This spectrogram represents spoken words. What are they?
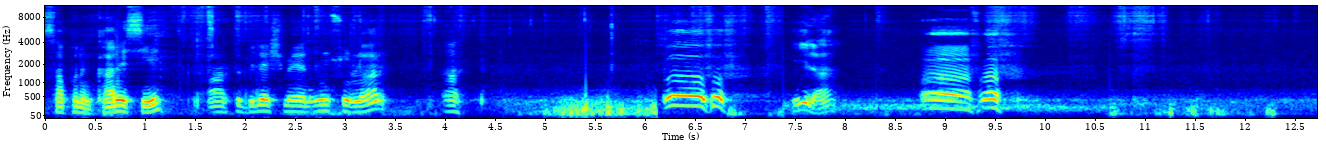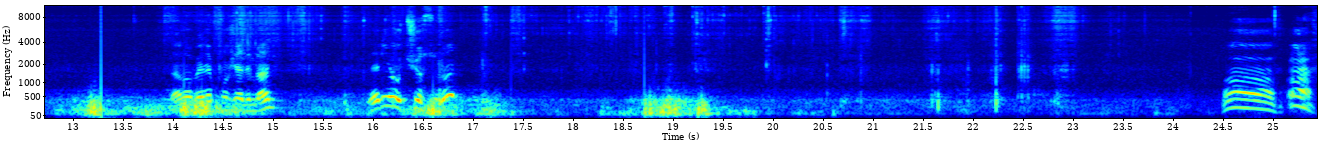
sapının karesi artı bileşmeyen unsurlar. Al. Of of. İyi la. Of of. Lan o benim poşetim lan. Nereye uçuyorsun lan? Of of.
